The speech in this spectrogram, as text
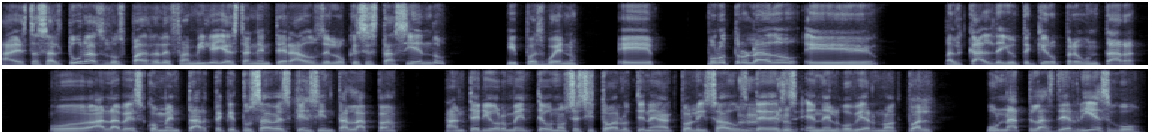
a estas alturas los padres de familia ya están enterados de lo que se está haciendo. Y pues bueno, eh, por otro lado, eh, alcalde, yo te quiero preguntar o a la vez comentarte que tú sabes que en Cintalapa anteriormente, o no sé si todavía lo tienen actualizado ustedes en el gobierno actual, un atlas de riesgo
